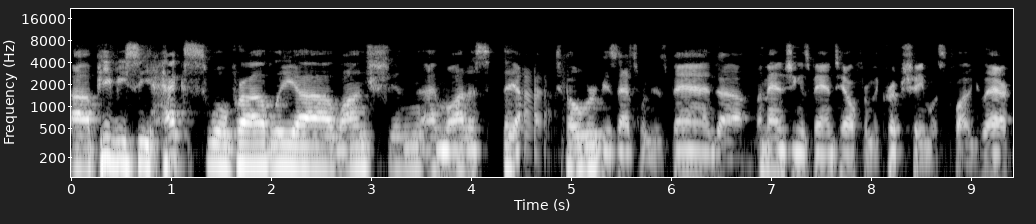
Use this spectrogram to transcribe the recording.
Uh, PVC Hex will probably uh, launch in, I want to say October because that's when his band, uh, I'm managing his band Tail from the Crypt, shameless plug there.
